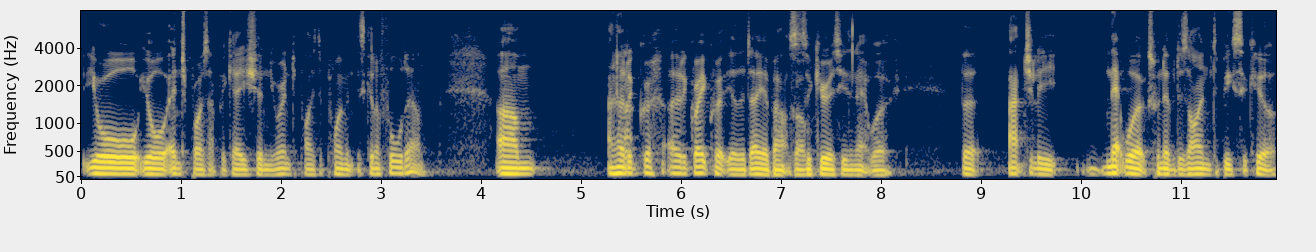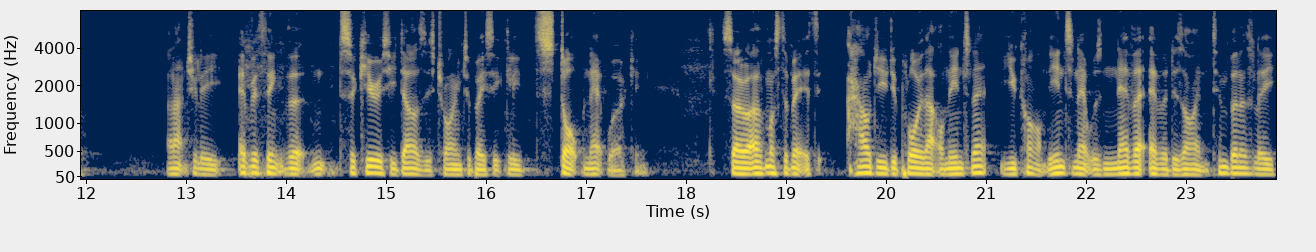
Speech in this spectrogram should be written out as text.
your your enterprise application, your enterprise deployment is going to fall down. Um, I heard, a gr- I heard a great quote the other day about Go security in the network that actually networks were never designed to be secure. And actually, everything that n- security does is trying to basically stop networking. So I must admit, it's how do you deploy that on the internet? You can't. The internet was never ever designed. Tim Berners Lee,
